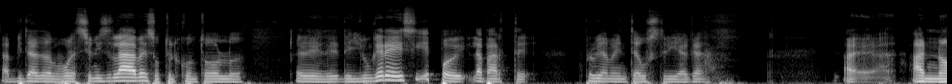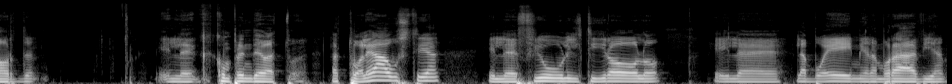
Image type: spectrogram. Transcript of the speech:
abitata da popolazioni slave sotto il controllo eh, degli ungheresi e poi la parte propriamente austriaca a, a nord il, comprendeva attu- l'attuale Austria il Friuli, il Tirolo il, la Boemia, la Moravia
